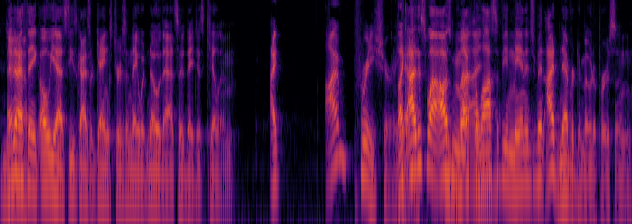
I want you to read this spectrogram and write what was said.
And I think, oh yes, these guys are gangsters and they would know that, so they just kill him. I, I'm pretty sure. Like yeah. I just why I was my But I- philosophy in management. I'd never demote a person.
